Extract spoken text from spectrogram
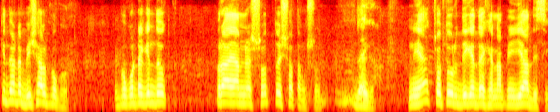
কিন্তু একটা বিশাল পুকুর। এই পুকুরটা কিন্তু প্রায় আপনার সত্তর শতাংশ জায়গা নিয়ে চতুর্দিকে দেখেন আপনি ইয়া দিছি।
